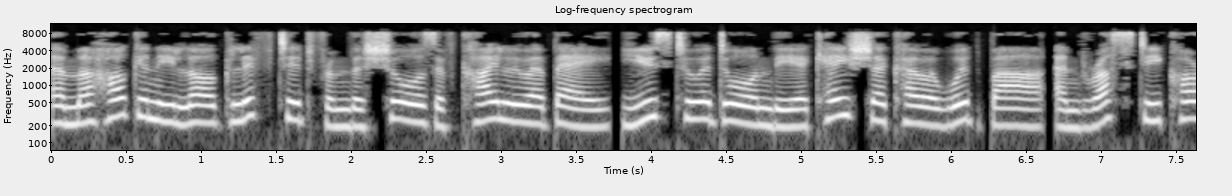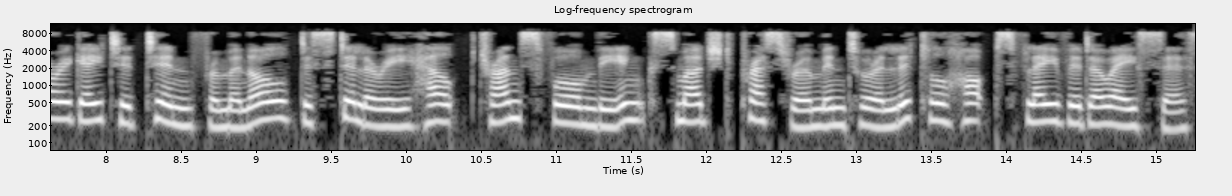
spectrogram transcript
A mahogany log lifted from the shores of Kailua Bay used to adorn the acacia koa wood bar and rusty corrugated tin from an old distillery helped transform the ink-smudged pressroom into a little hops-flavored oasis.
